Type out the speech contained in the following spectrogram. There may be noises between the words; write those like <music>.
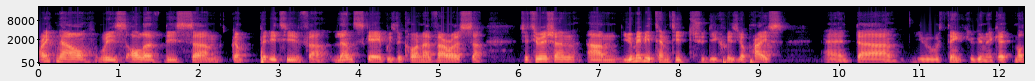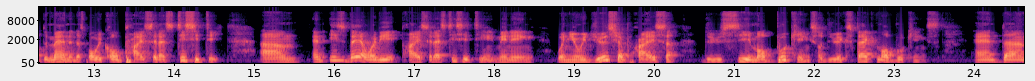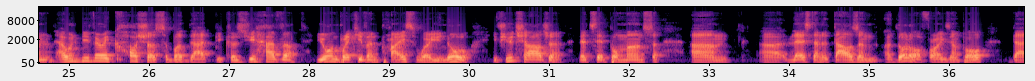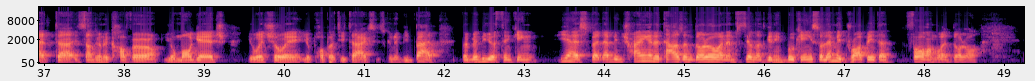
right now, with all of this um, competitive uh, landscape with the coronavirus uh, situation, um, you may be tempted to decrease your price. And uh, you think you're going to get more demand. And that's what we call price elasticity. Um, and is there really price elasticity? Meaning, when you reduce your price, do you see more bookings or do you expect more bookings? And um, I would be very cautious about that because you have uh, your own break even price where you know if you charge, uh, let's say per month, um, uh, less than a thousand dollar, for example, that uh, it's not going to cover your mortgage, your HOA, your property tax. It's going to be bad. But maybe you're thinking, yes, but I've been trying at a thousand dollar and I'm still not getting bookings, so let me drop it at four hundred dollar.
